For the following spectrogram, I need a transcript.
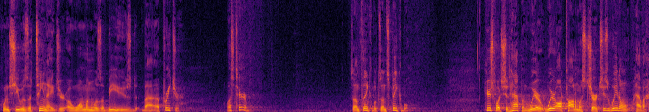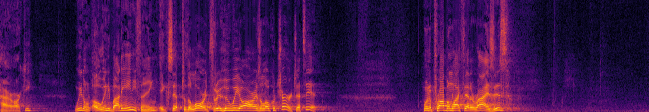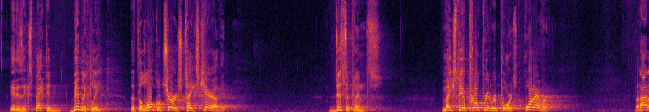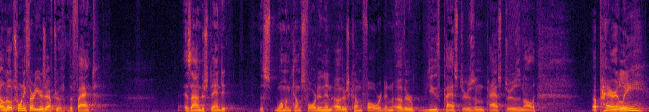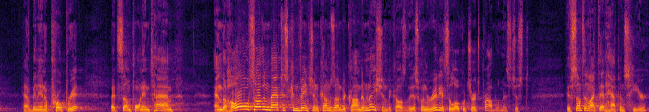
when she was a teenager, a woman was abused by a preacher. Well, that's terrible. It's unthinkable, it's unspeakable. Here's what should happen we're, we're autonomous churches, we don't have a hierarchy. We don't owe anybody anything except to the Lord through who we are as a local church. That's it. When a problem like that arises, it is expected biblically that the local church takes care of it, disciplines, makes the appropriate reports, whatever. But I don't know, 20, 30 years after the fact, as I understand it, this woman comes forward, and then others come forward, and other youth pastors and pastors and all that apparently have been inappropriate at some point in time. And the whole Southern Baptist Convention comes under condemnation because of this, when really it's a local church problem. It's just if something like that happens here,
